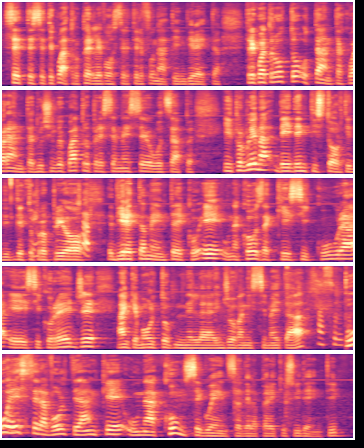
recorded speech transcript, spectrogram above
774 per le vostre telefonate in diretta, 348 80 40 254 per sms o whatsapp. Il problema dei denti storti, detto sì, proprio certo. direttamente, ecco, è una cosa che si cura e si corregge anche molto nel, in giovanissima età. Può essere a volte anche una conseguenza dell'apparecchio sui denti?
